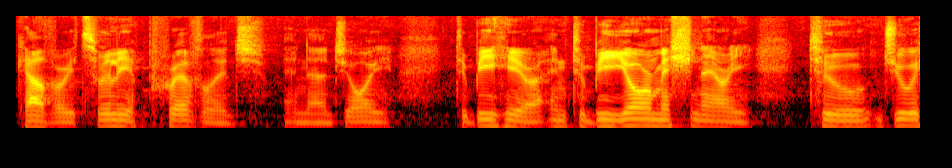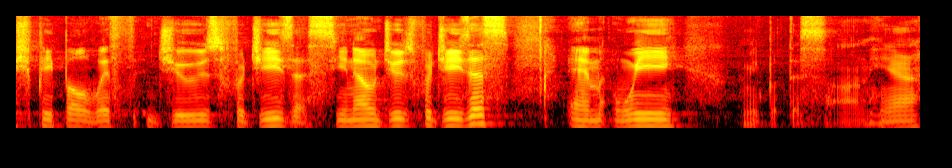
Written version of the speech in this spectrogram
Calvary. It's really a privilege and a joy to be here and to be your missionary to Jewish people with Jews for Jesus. You know, Jews for Jesus, and we, let me put this on here.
